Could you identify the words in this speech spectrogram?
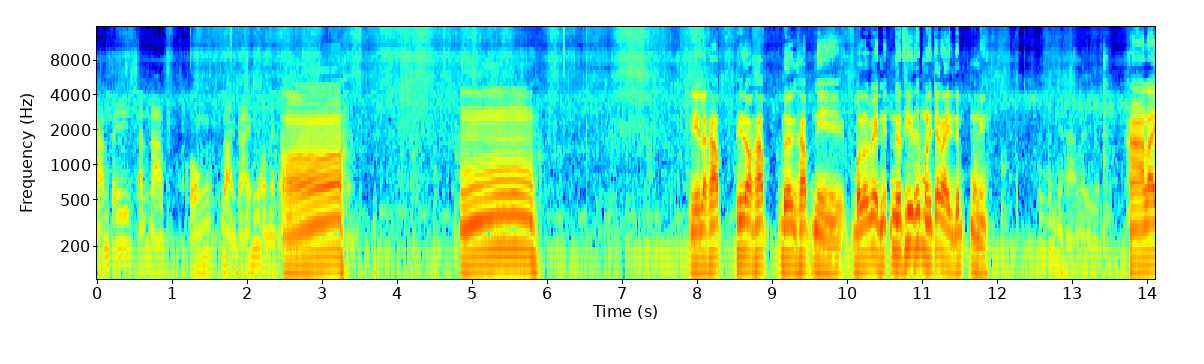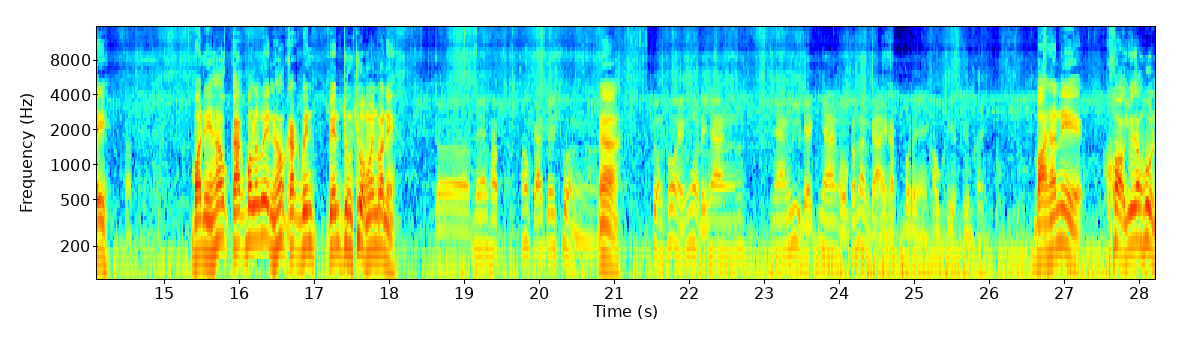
การไปสันดาบของร่างกายงัวไหมครับอ๋อ อืม นี่แหละครับ พี่น้องครับ เบิงครับ นี่ บริเวณนี้เนื้อที่ทั้งหมดนี้จักไรนี่หมองนี่ซึ่งมันมีหาอะไรครับ หาอะไรครับ บ่นี่เฮากักบริเวณเฮากักเป็นเป็นช่วงๆแมันบ่นี่ก็แม่นครับ เท่าการไปช่วงอ่าช่วงท่อให้งัวได้ยางยางรีเด็กยางออกกำลังกายครับบ่ได้ให้เขาเครียดเกินไปบาดท่านนี่ขอกอยู่ทั้งพุ่น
